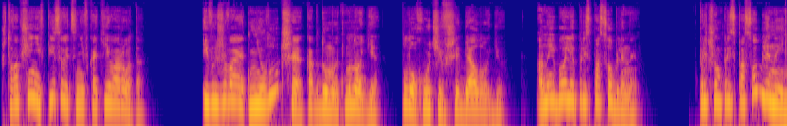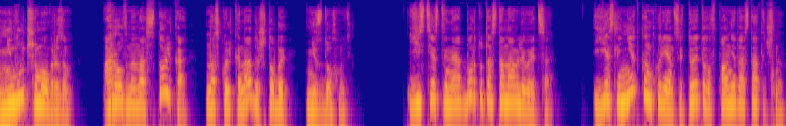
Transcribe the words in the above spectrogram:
что вообще не вписывается ни в какие ворота. И выживает не лучшее, как думают многие, плохо учившие биологию, а наиболее приспособленные. Причем приспособленные не лучшим образом, а ровно настолько, насколько надо, чтобы не сдохнуть. Естественный отбор тут останавливается. И если нет конкуренции, то этого вполне достаточно.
